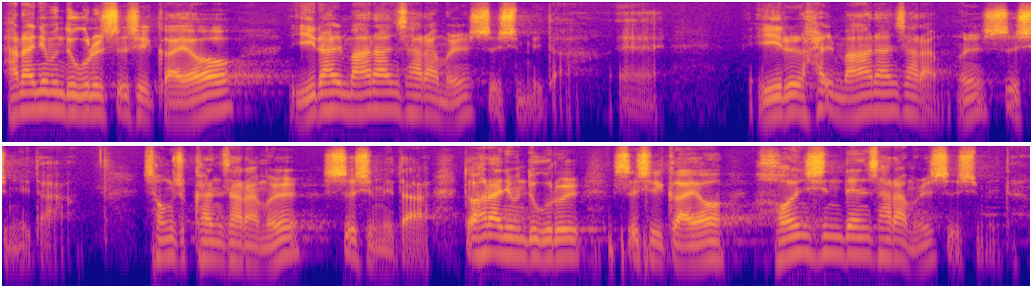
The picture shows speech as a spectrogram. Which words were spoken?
하나님은 누구를 쓰실까요? 일할 만한 사람을 쓰십니다. 예. 일을 할 만한 사람을 쓰십니다. 성숙한 사람을 쓰십니다. 또 하나님은 누구를 쓰실까요? 헌신된 사람을 쓰십니다.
